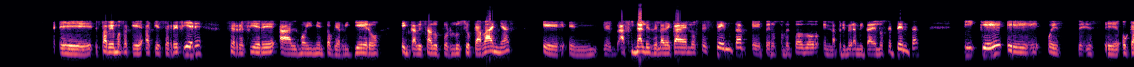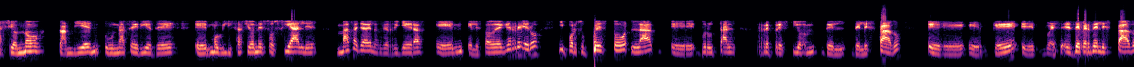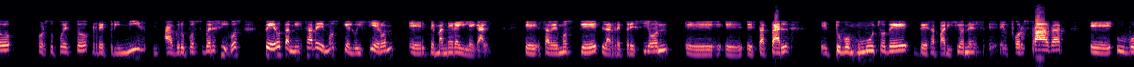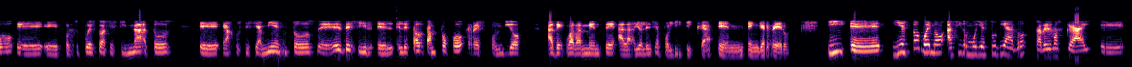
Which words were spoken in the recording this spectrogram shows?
Eh, sabemos a qué, a qué se refiere. Se refiere al movimiento guerrillero encabezado por Lucio Cabañas eh, eh, a finales de la década de los 60, eh, pero sobre todo en la primera mitad de los 70, y que pues es, ocasionó también una serie de movilizaciones sociales más allá de las guerrilleras en el estado de Guerrero y por supuesto la eh, brutal represión del, del Estado, eh, eh, que eh, pues es deber del Estado, por supuesto, reprimir a grupos subversivos, pero también sabemos que lo hicieron eh, de manera ilegal. Sabemos que la represión estatal tuvo mucho de desapariciones forzadas, eh, hubo, eh, eh, por supuesto, asesinatos, eh, ajusticiamientos, eh, es decir, el, el Estado tampoco respondió adecuadamente a la violencia política en, en Guerrero. Y, y esto, bueno, ha sido muy estudiado. Sabemos que hay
